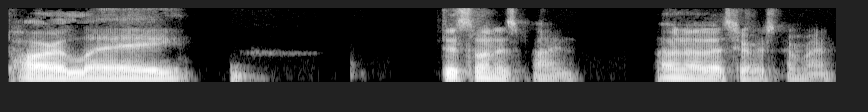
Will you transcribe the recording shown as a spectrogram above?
parlay. This one is mine. Oh no, that's yours. Never mind.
